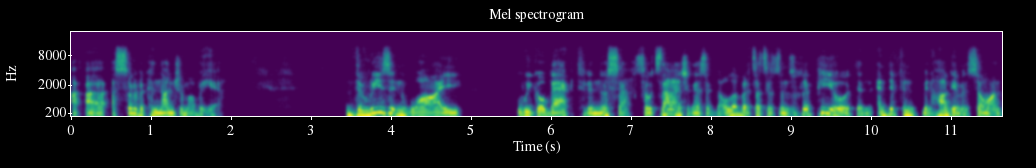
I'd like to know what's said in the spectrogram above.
a, a, a sort of a conundrum over here the reason why we go back to the Nusach, so it's not Anshe Knesset Dola, but it's also Piyut and, and different minhagim and so on.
